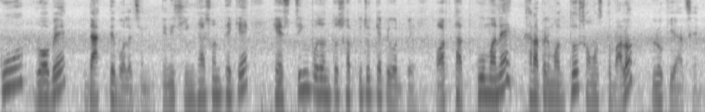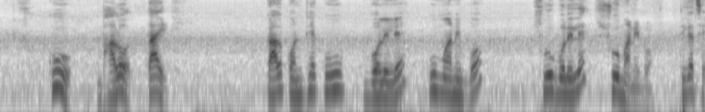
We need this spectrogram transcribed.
কু রবে ডাকতে বলেছেন। তিনি সিংহাসন থেকে হেস্টিং পর্যন্ত সব কিছু কেঁপে উঠবে। অর্থাৎ কু মানে খারাপের মধ্যে সমস্ত ভালো লুকিয়ে আছে। কু ভালো, তাই কাল কণ্ঠে কু বলিলে কু মানিব সু বলিলে সু মানিব, ঠিক আছে?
